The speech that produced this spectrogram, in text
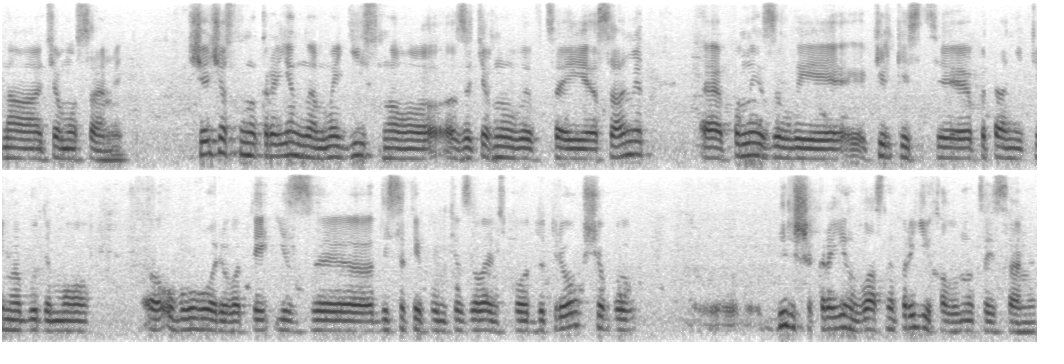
на цьому саміті. Ще частину країн ми дійсно затягнули в цей саміт, е, понизили кількість е, питань, які ми будемо е, обговорювати із е, 10 пунктів Зеленського до трьох, щоб е, більше країн власне приїхало на цей саміт.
